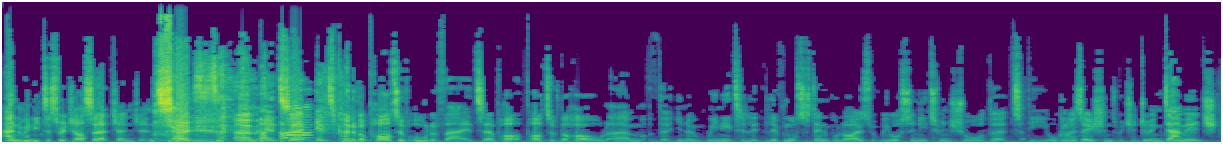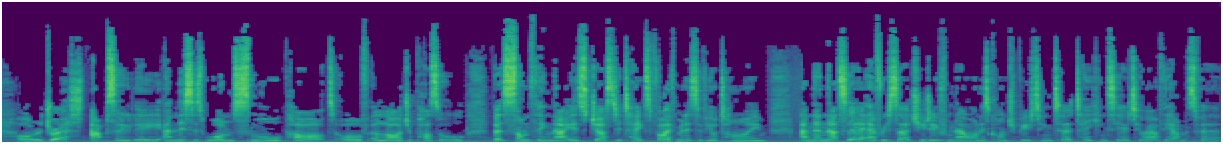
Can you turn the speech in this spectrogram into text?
and we need to switch our search engine. So um, it's a, it's kind of a part of all of that. It's a part part of the whole um, that you know we need to li- live more sustainable lives, but we also need to ensure that the organisations which are doing damage are addressed. Absolutely, and this is one small part of a larger puzzle, but something that is just it takes five minutes of your time, and then that's it. Every search you do from now on is contributing to taking CO2 out of the atmosphere.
